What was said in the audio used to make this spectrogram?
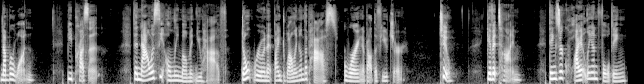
Number one, be present. The now is the only moment you have. Don't ruin it by dwelling on the past or worrying about the future. Two, give it time. Things are quietly unfolding,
